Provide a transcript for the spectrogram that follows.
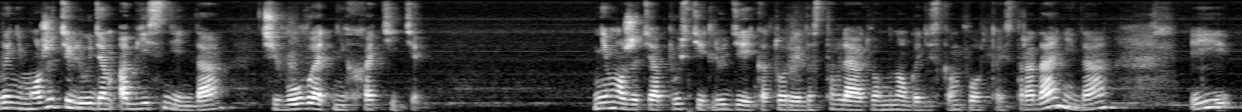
вы не можете людям объяснить, да, чего вы от них хотите. Не можете отпустить людей, которые доставляют вам много дискомфорта и страданий, да, и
